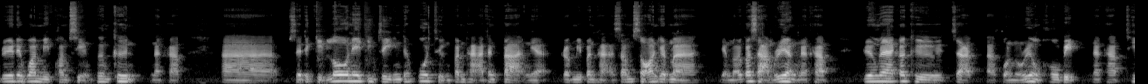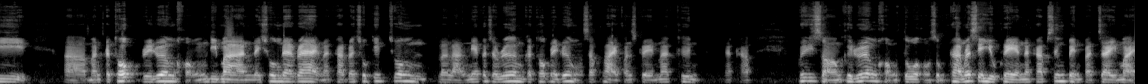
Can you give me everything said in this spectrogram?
เรียกได้ว่ามีความเสี่ยงเพิ่มขึ้นนะครับเศรษฐกิจโลกเนี่ยจริงๆ ถ้าพูดถึงปัญหาต่างๆเนี่ยเรามีปัญหาซ้ำซ้อนกันมา อย่างน้อยก็ 3 เรื่องนะครับ เรื่องแรกก็คือจากผลของเรื่องของโควิดนะครับที่มันกระทบในเรื่องของดีมานในช่วงแรกๆนะครับและช่วงที่ช่วงหลังๆเนี่ยก็จะเริ่มกระทบในเรื่องของ supply constraint มากขึ้นนะครับเรื่องที่สองคือเรื่องของตัวของสงครามรัสเซียยูเครนนะครับซึ่งเป็นปัจจัยใหม่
